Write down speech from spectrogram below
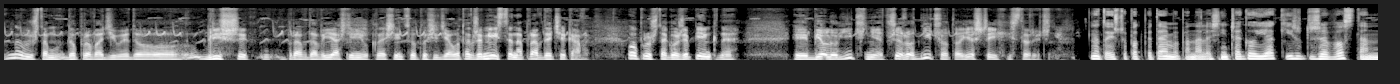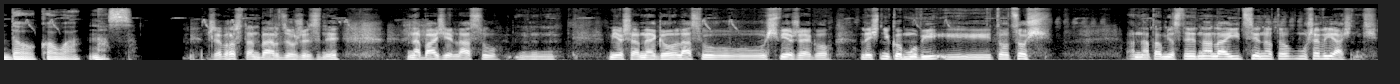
no już tam doprowadziły do bliższych prawda, wyjaśnień, określeń, co tu się działo. Także miejsce naprawdę ciekawe. Oprócz tego, że piękne y, biologicznie, przyrodniczo, to jeszcze i historycznie. No to jeszcze podpytajmy pana leśniczego, jakiż drzewostan dookoła nas? Drzewostan bardzo żyzny, na bazie lasu mm, mieszanego, lasu świeżego. Leśnikom mówi to coś, a natomiast na laicy, no to muszę wyjaśnić.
